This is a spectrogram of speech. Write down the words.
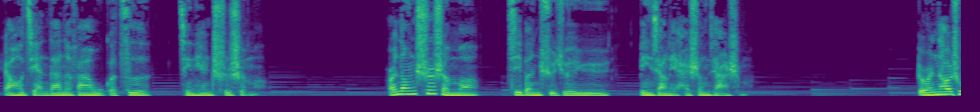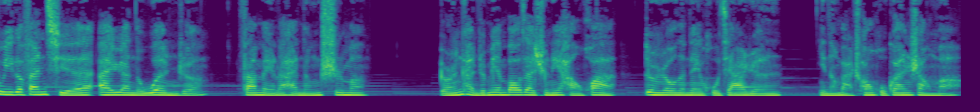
然后简单的发五个字：“今天吃什么？”而能吃什么，基本取决于冰箱里还剩下什么。有人掏出一个番茄，哀怨的问着：“发霉了还能吃吗？”有人啃着面包在群里喊话：“炖肉的那户家人，你能把窗户关上吗？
